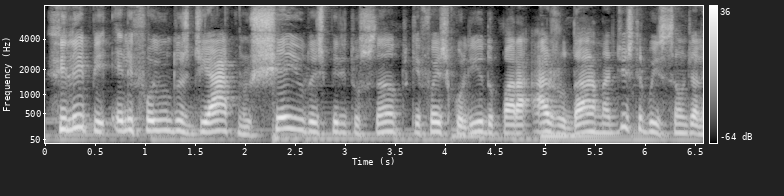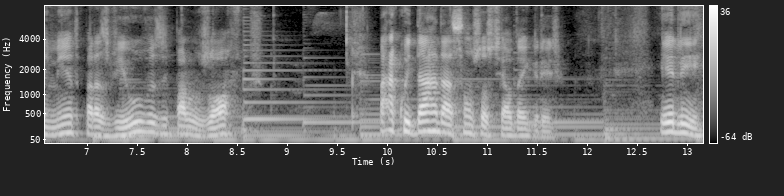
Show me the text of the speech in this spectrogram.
Filipe, ele foi um dos diáconos cheio do Espírito Santo que foi escolhido para ajudar na distribuição de alimento para as viúvas e para os órfãos, para cuidar da ação social da igreja. Ele,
